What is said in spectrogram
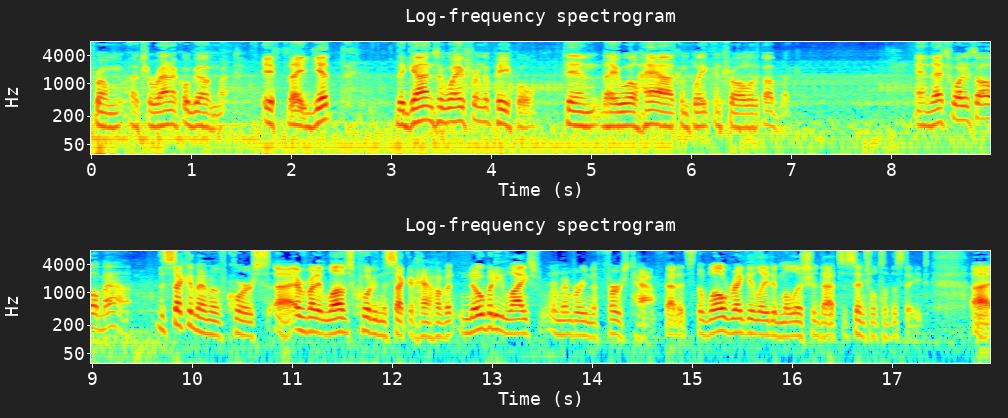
from a tyrannical government. If they get the guns away from the people, then they will have complete control of the public. And that's what it's all about. The Second Amendment, of course, uh, everybody loves quoting the second half of it. Nobody likes remembering the first half, that it's the well regulated militia that's essential to the state. Uh,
